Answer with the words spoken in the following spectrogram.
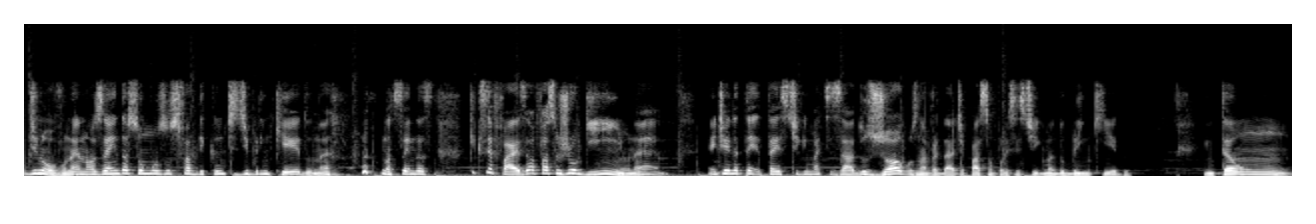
de novo, né? Nós ainda somos os fabricantes de brinquedo, né? Nós ainda. O que, que você faz? Eu faço joguinho, né? A gente ainda está estigmatizado. Os jogos, na verdade, passam por esse estigma do brinquedo. Então,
